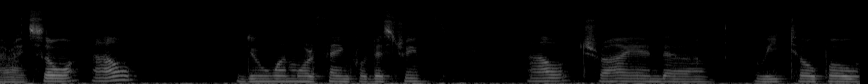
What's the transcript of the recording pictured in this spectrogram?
Yeah, right. So I'll do one more thing for this stream. I'll try and uh, retopo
